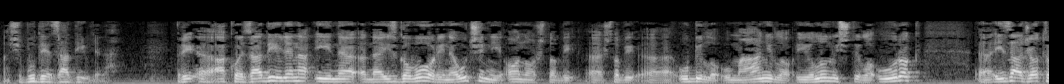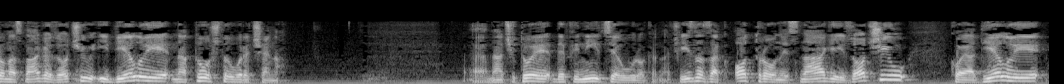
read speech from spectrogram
Znači, bude zadivljena. Pri, eh, ako je zadivljena i ne, ne izgovori, ne učini ono što bi, eh, što bi uh, ubilo, umanjilo i uništilo urok, izađe otrovna snaga iz očiju i djeluje na to što je urečeno. E, znači, to je definicija uroka. Znači, izlazak otrovne snage iz očiju koja djeluje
